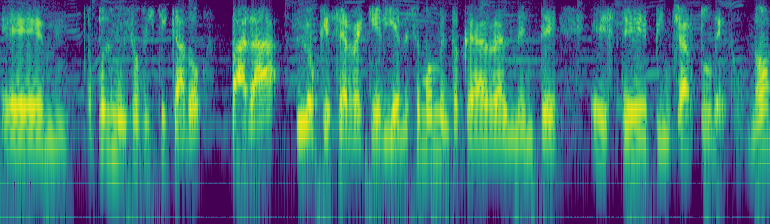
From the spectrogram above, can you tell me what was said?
em, pues muy sofisticado para lo que se requería en ese momento que era realmente este pinchar tu dedo, ¿no?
